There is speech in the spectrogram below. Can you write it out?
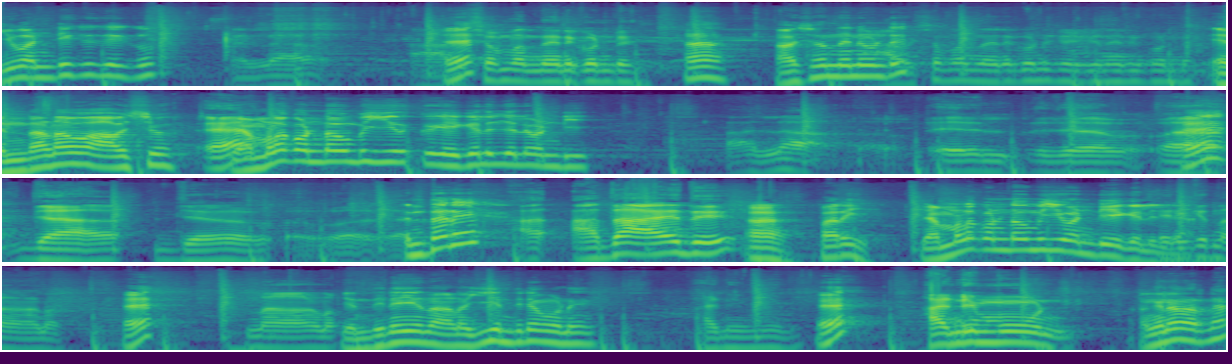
ഈ വണ്ടിക്ക് കേൾക്കും അല്ല ആവശ്യം വന്നതിനെ കൊണ്ട്. ആ ആവശ്യം തന്നെ ഉണ്ട് ആവശ്യം വന്നതിനെ കൊണ്ട് കഴിക്കുന്നതിനെ കൊണ്ട്. എന്താണോ ആവശ്യം? നമ്മളെ കൊണ്ടുപോകുമ്പോ ഈ കേൾക്കലില്ലല്ലോ വണ്ടി. അല്ല എന്താണ്? അതായത് പറ പറയ്. നമ്മളെ കൊണ്ടുപോകുമ്പോ ഈ വണ്ടി കേൾക്കലില്ല. എനിക്ക് നാണം. ഏ? നാണം. എന്തിനാ ഈ നാണോ? ഈ എന്തിനാ പോണ്? ഹണിമൂൺ. ഏ? ഹണിമൂൺ. അങ്ങനെ പറഞ്ഞ?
